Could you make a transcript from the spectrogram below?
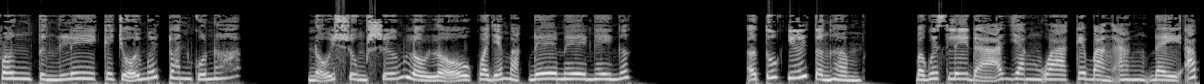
phân, từng ly cây chổi mới toanh của nó. Nỗi sung sướng lồ lộ qua vẻ mặt đê mê ngây ngất. Ở tuốt dưới tầng hầm, bà Weasley đã dăng qua cái bàn ăn đầy ắp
